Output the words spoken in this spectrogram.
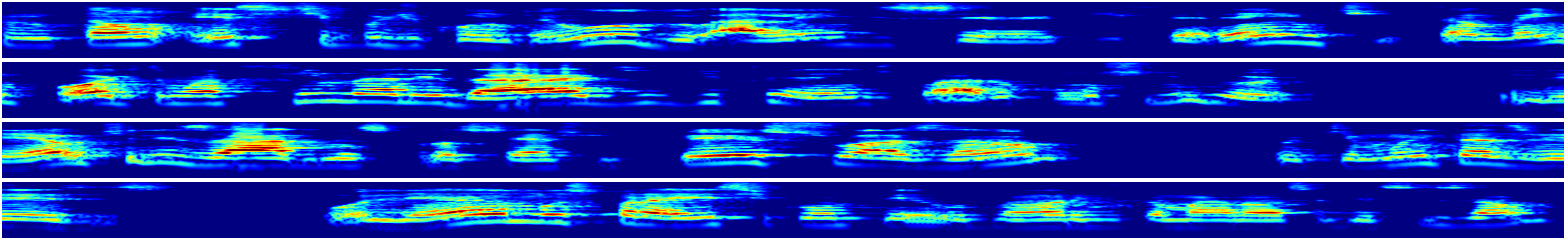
Então, esse tipo de conteúdo, além de ser diferente, também pode ter uma finalidade diferente para o consumidor. Ele é utilizado nesse processo de persuasão, porque muitas vezes olhamos para esse conteúdo na hora de tomar nossa decisão,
